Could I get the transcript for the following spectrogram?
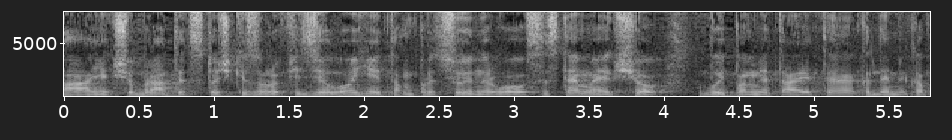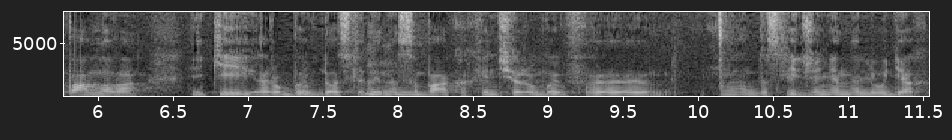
А якщо брати з точки зору фізіології, там працює нервова система. Якщо ви пам'ятаєте академіка Павлова, який робив досліди на собаках, він ще робив е, дослідження на людях.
